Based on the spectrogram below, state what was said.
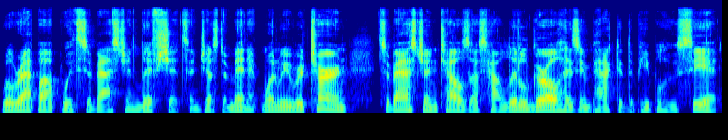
We'll wrap up with Sébastien Lifshitz in just a minute. When we return, Sébastien tells us how Little Girl has impacted the people who see it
